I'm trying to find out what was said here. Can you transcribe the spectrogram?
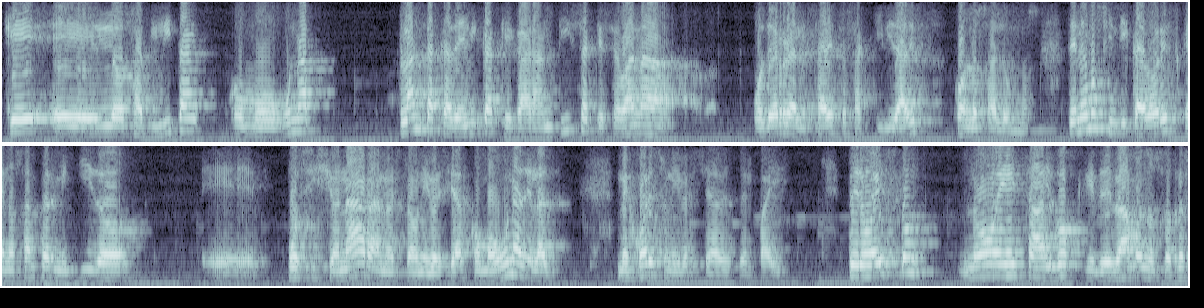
que eh, los habilitan como una planta académica que garantiza que se van a poder realizar estas actividades con los alumnos. Tenemos indicadores que nos han permitido eh, posicionar a nuestra universidad como una de las mejores universidades del país. Pero esto no es algo que debamos nosotros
